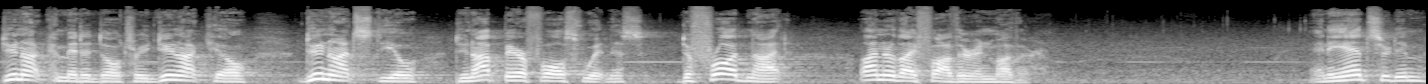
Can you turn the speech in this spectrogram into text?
do not commit adultery, do not kill, do not steal, do not bear false witness, defraud not, honor thy father and mother. And he answered him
